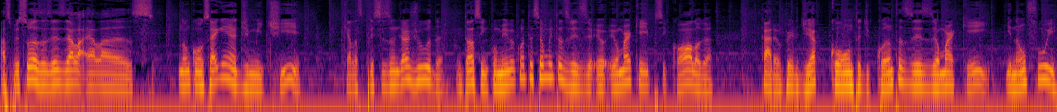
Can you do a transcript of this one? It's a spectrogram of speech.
as pessoas às vezes ela, elas não conseguem admitir que elas precisam de ajuda. Então, assim, comigo aconteceu muitas vezes. Eu, eu marquei psicóloga, cara, eu perdi a conta de quantas vezes eu marquei e não fui.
